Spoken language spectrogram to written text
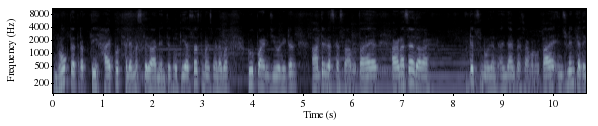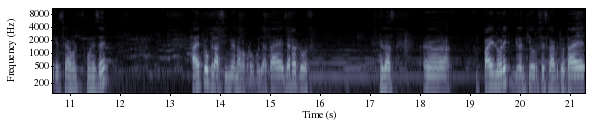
भूख तृप्ति हाइपोथैलेमस के द्वारा नियंत्रित होती है। स्वस्थ मनुष्य में लगभग 2.0 लीटर आंतरिक रस का स्राव होता है। अग्नाशय द्वारा टिप्सनोजन एंजाइम का श्रावण होता है। इंसुलिन के अधिक श्रावण होने से हाइपोग्लासीमिया नामक रोग हो जाता है। जनरल रोस रस पाइलोरिक ग्रंथियों से स्रावित होता है।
